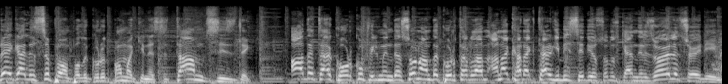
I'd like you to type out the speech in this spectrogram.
Regal ısı pompalı kurutma makinesi tam sizlik. Adeta korku filminde son anda kurtarılan ana karakter gibi hissediyorsunuz kendinizi öyle söyleyeyim.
